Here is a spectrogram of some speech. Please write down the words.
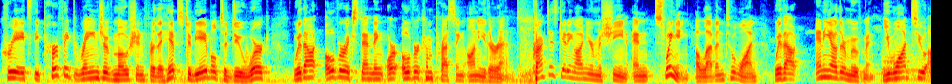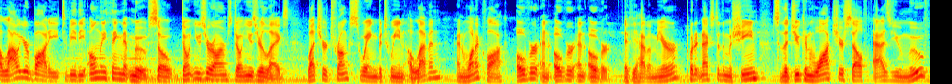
creates the perfect range of motion for the hips to be able to do work without overextending or overcompressing on either end. Practice getting on your machine and swinging 11 to 1 without any other movement. You want to allow your body to be the only thing that moves, so don't use your arms, don't use your legs. Let your trunk swing between 11 and 1 o'clock over and over and over. If you have a mirror, put it next to the machine so that you can watch yourself as you move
